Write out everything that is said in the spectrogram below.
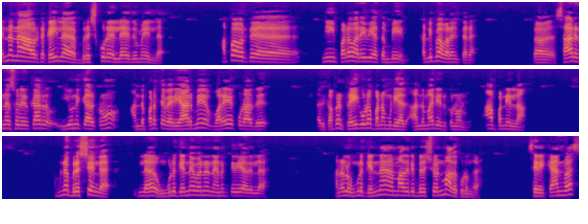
என்னென்னா அவர்கிட்ட கையில் ப்ரஷ் கூட இல்லை எதுவுமே இல்லை. அப்போ அவர்கிட்ட நீ படம் வரைவியா தம்பி? கண்டிப்பாக வரைஞ்சி தரேன். சார் என்ன சொல்லியிருக்கார்? யூனிக்காக இருக்கணும். அந்த படத்தை வேறு யாருமே வரையக்கூடாது. அதுக்கப்புறம் ட்ரை கூட பண்ண முடியாது. அந்த மாதிரி இருக்கணும்னு. ஆ பண்ணிடலாம். அப்படின்னா ப்ரெஷ் எங்கே? இல்லை உங்களுக்கு என்ன வேணும்னு எனக்கு தெரியாது இல்லை அதனால் உங்களுக்கு என்ன மாதிரி பிரஷ் வேணுமோ அதை கொடுங்க. சரி கேன்வாஸ்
